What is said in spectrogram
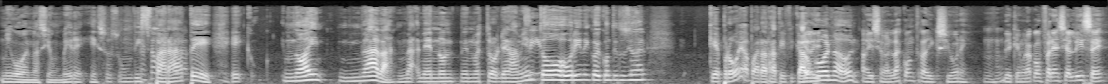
mi gobernación. Mire, eso es un disparate. Eh, no hay nada na- en, nu- en nuestro ordenamiento jurídico y constitucional que provea para ratificar a un gobernador. Adicional las contradicciones. De que en una conferencia él dice,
